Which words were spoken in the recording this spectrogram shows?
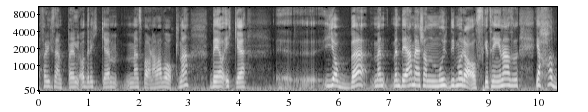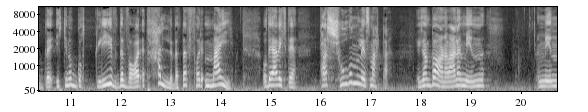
f.eks. å drikke mens barna var våkne. Det å ikke øh, jobbe. Men, men, det er mer sånn mor, de moralske tingene. Altså, jeg hadde ikke noe godt liv. Det var et helvete for meg. Og det er viktig. Personlig smerte. Barnevernet, min min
